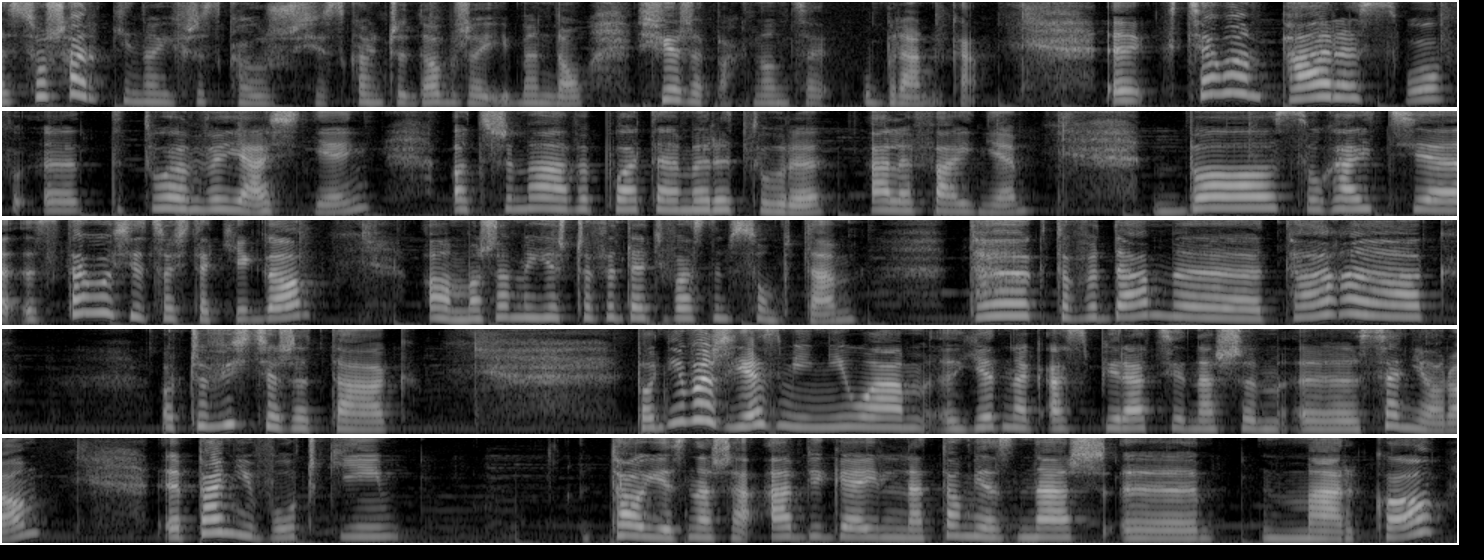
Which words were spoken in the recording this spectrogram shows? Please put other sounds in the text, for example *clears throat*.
y, suszarki, no i wszystko już się skończy dobrze i będą świeże pachnące ubranka. Y, chciałam parę słów y, tytułem wyjaśnień. Otrzymała wypłatę emerytury, ale fajnie, bo słuchajcie, stało się coś takiego. O, możemy jeszcze wydać własnym sumptem. Tak, to wydamy. Tak. Oczywiście, że tak. Ponieważ ja zmieniłam jednak aspiracje naszym y, seniorom, y, pani Włóczki to jest nasza Abigail, natomiast nasz y, Marko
